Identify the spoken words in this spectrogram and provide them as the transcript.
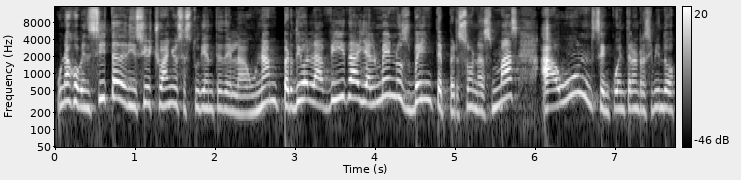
Una jovencita de 18 años, estudiante de la UNAM, perdió la vida y al menos 20 personas más aún se encuentran recibiendo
